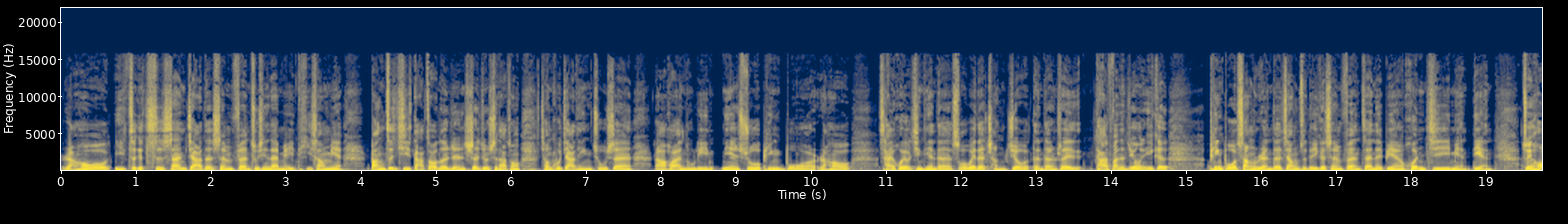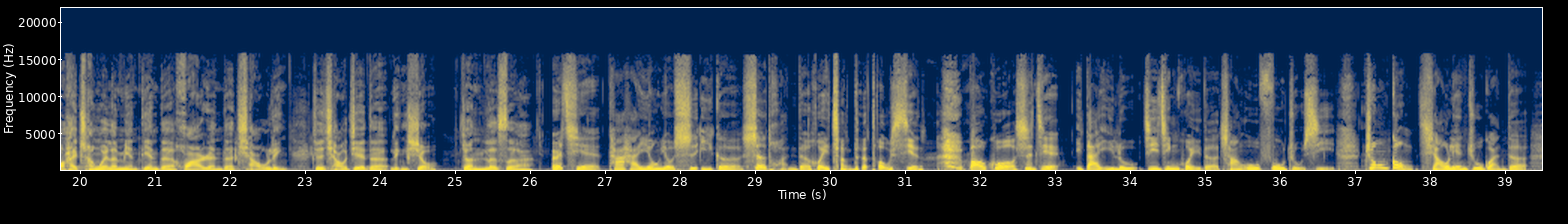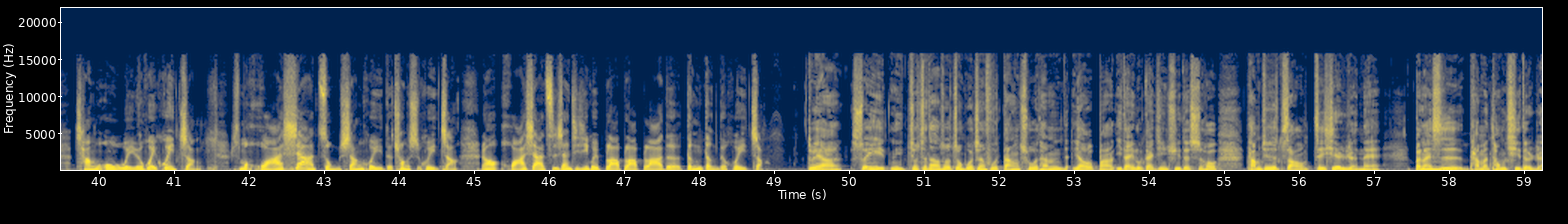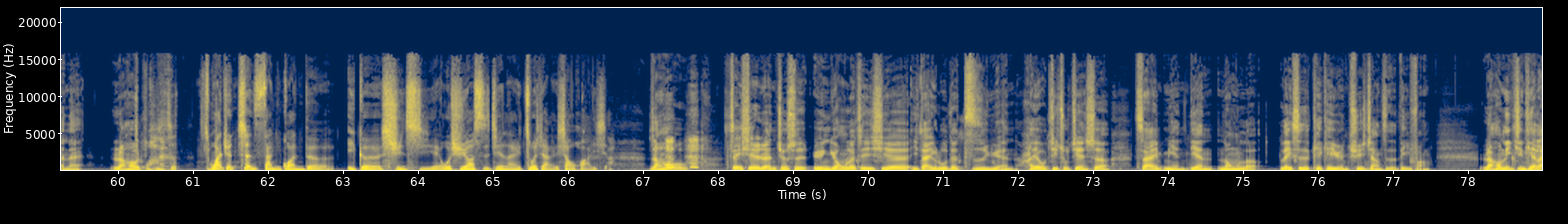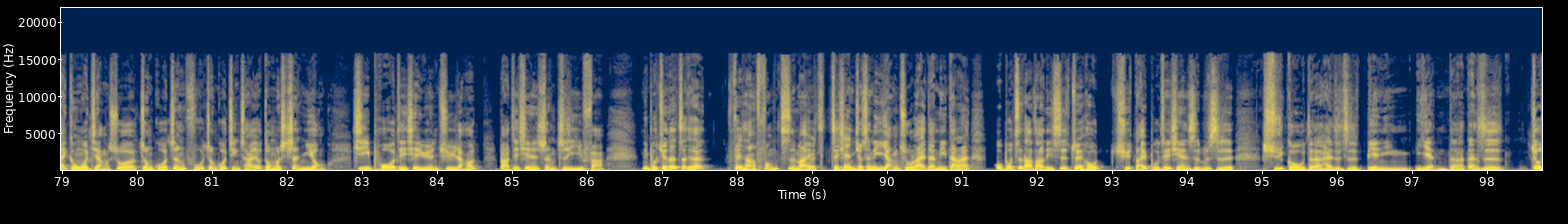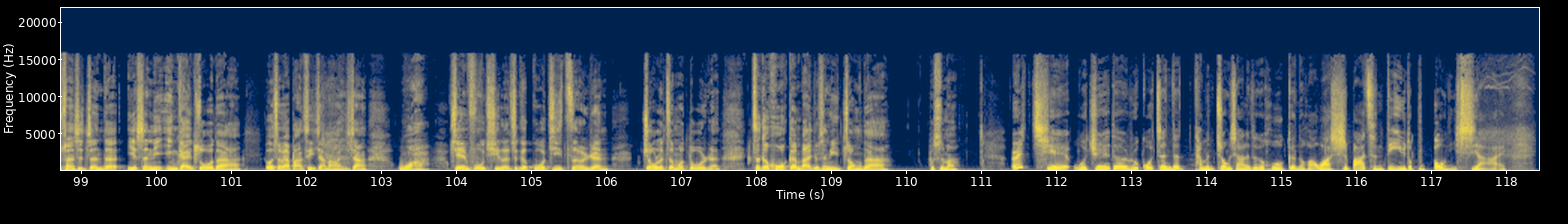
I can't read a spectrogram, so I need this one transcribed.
然后以这个慈善家的身份出现在媒体上面，帮自己打造的人设就是他从从苦家庭出身，然后后来努力念书拼搏，然后才会有今天的所谓的成就等等。所以他反正就用一个拼搏商人的这样子的一个身份，在那边混迹缅甸，最后还成为了缅甸的华人的侨领，就是侨界的领袖。就很乐色啊！而且他还拥有十一个社团的会长的头衔，包括世界一带一路基金会的常务副主席、中共侨联主管的常务委员会会长、什么华夏总商会的创始会长，然后华夏慈善基金会 blah blah blah 的等等的会长。对啊，所以你就知道说，中国政府当初他们要把“一带一路”带进去的时候，他们就是找这些人呢，本来是他们通气的人呢，嗯、然后哇，这完全正三观的一个讯息耶！我需要时间来坐下来消化一下。然后这些人就是运用了这些“一带一路”的资源，还有基础建设，在缅甸弄了类似 KK 园区这样子的地方。然后你今天来跟我讲说，中国政府、中国警察有多么神勇，击破这些园区，然后把这些人绳之以法，你不觉得这个非常讽刺吗？因为这些人就是你养出来的，你当然我不知道到底是最后去逮捕这些人是不是虚构的，还是只是电影演的。但是就算是真的，也是你应该做的啊！为什么要把自己讲到很像哇，肩负起了这个国际责任？救了这么多人，这个祸根本来就是你种的啊，不是吗？而且我觉得，如果真的他们种下了这个祸根的话，哇，十八层地狱都不够你下哎，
